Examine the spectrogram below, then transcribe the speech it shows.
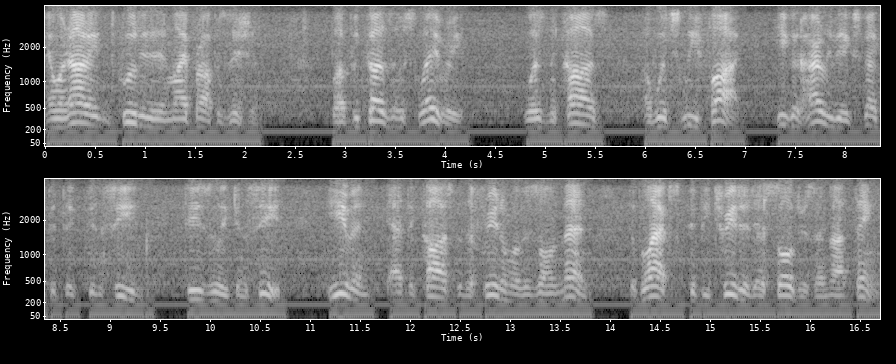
and were not included in my proposition. But because of slavery was the cause of which Lee fought, he could hardly be expected to concede to easily concede. Even at the cost of the freedom of his own men, the blacks could be treated as soldiers and not things.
